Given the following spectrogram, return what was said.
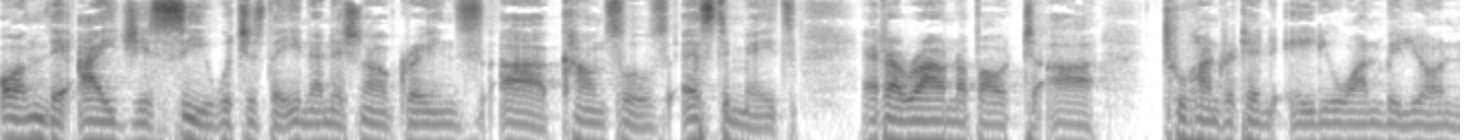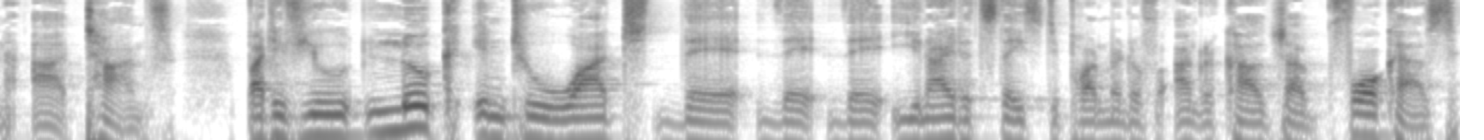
on the IGC, which is the International Grains uh, Council's estimates at around about uh, 281 million uh, tons. But if you look into what the, the, the United States Department of Agriculture forecast,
